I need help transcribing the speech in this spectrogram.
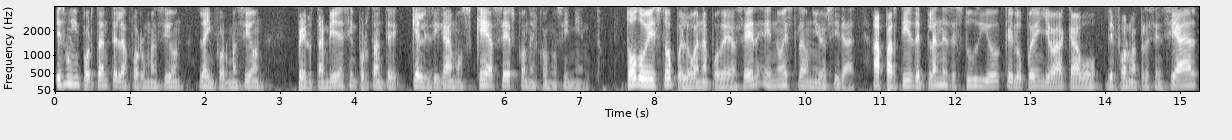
Es muy importante la formación, la información, pero también es importante que les digamos qué hacer con el conocimiento. Todo esto pues lo van a poder hacer en nuestra universidad a partir de planes de estudio que lo pueden llevar a cabo de forma presencial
